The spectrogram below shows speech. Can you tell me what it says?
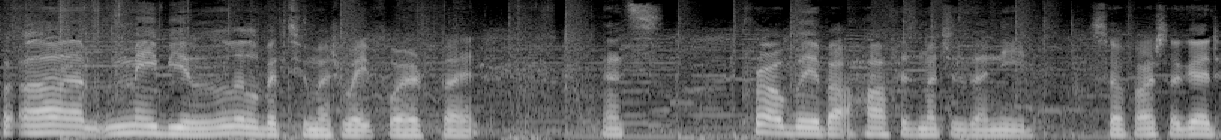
Uh, maybe a little bit too much weight for it, but that's probably about half as much as I need. So far, so good.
